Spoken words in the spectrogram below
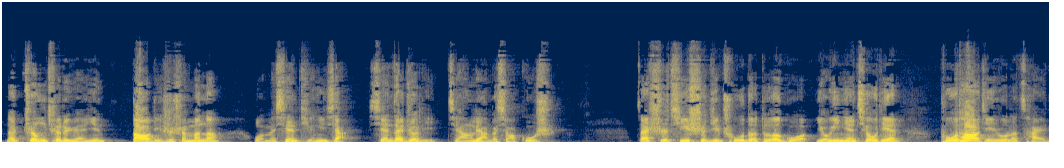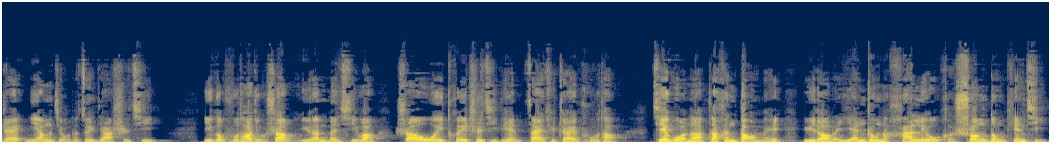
那正确的原因到底是什么呢？我们先停一下，先在这里讲两个小故事。在十七世纪初的德国，有一年秋天，葡萄进入了采摘酿酒的最佳时期。一个葡萄酒商原本希望稍微推迟几天再去摘葡萄，结果呢，他很倒霉，遇到了严重的寒流和霜冻天气。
